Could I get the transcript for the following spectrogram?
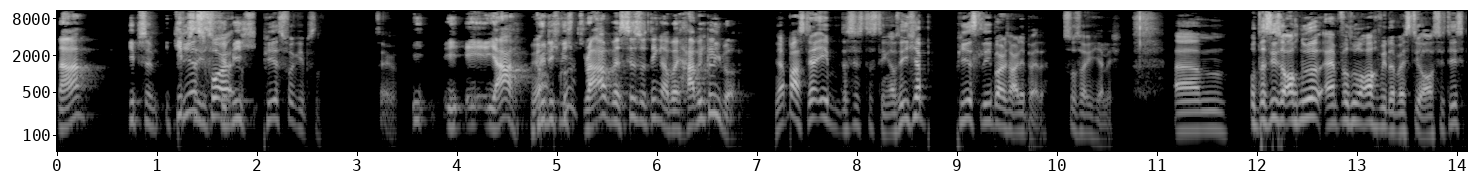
Na, Gibson, Gibson Pierce ist vor, für mich, Pierce vor Gibson. Sehr gut. i- i- ja, Ja, würde ich cool. nicht draft, weißt du, so Ding, aber habe ich lieber. Ja, passt. Ja, eben, das ist das Ding. Also ich habe Pierce lieber als alle beide. So sage ich ehrlich. Ähm, und das ist auch nur, einfach nur auch wieder, weil es die Aussicht ist.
